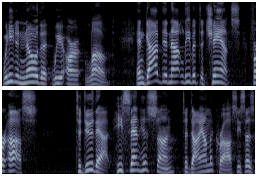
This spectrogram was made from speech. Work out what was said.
We need to know that we are loved. And God did not leave it to chance for us to do that. He sent His Son to die on the cross. He says,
